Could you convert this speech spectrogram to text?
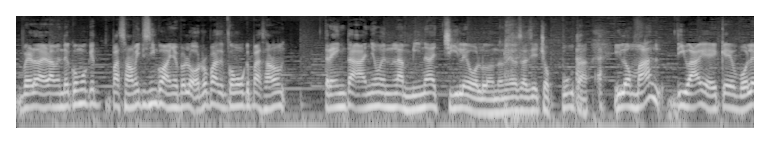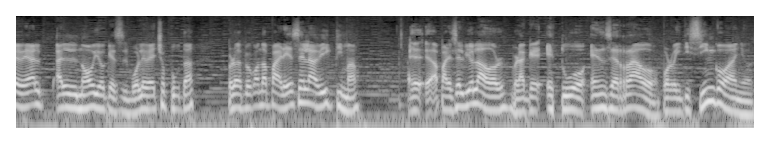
verdaderamente como que pasaron 25 años, pero los otros como que pasaron 30 años en la mina de Chile, boludo. ¿entendés? O sea, así hecho puta. y lo más divague es que vos le ve al, al novio que vos le ve hecho puta, pero después cuando aparece la víctima, eh, aparece el violador, ¿verdad? Que estuvo encerrado por 25 años.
